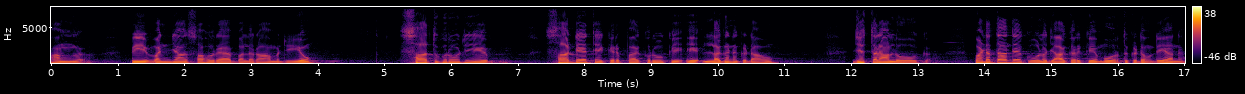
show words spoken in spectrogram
ਹੰਗ ਪੀ ਵੰਜਾ ਸਹੁਰੈ ਬਲਰਾਮ ਜੀਓ। ਸਤਿਗੁਰੂ ਜੀ, ਇਹ ਸਾਡੇ ਤੇ ਕਿਰਪਾ ਕਰੋ ਕਿ ਇਹ ਲਗਨ ਕਢਾਓ। ਜਿਸ ਤਰ੍ਹਾਂ ਲੋਕ ਪੰਡਤਾਂ ਦੇ ਕੋਲ ਜਾ ਕਰਕੇ ਮੂਰਤ ਕਢਾਉਂਦੇ ਹਨ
